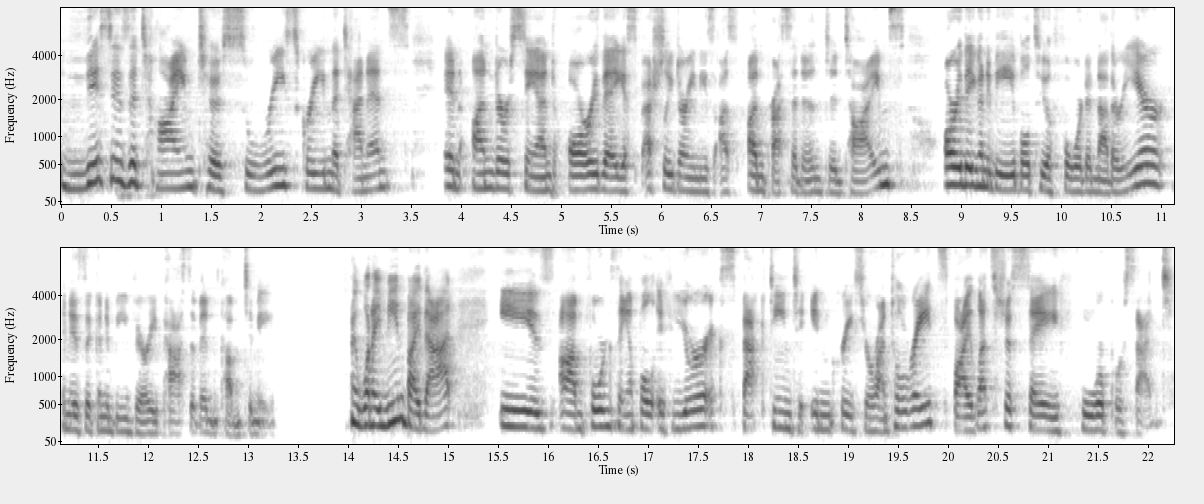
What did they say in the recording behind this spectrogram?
this is a time to rescreen the tenants and understand are they, especially during these unprecedented times, are they going to be able to afford another year? And is it going to be very passive income to me? And what I mean by that is, um, for example, if you're expecting to increase your rental rates by, let's just say, 4%,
